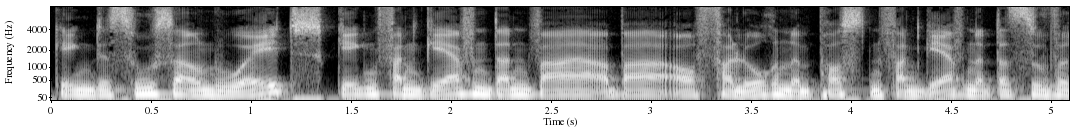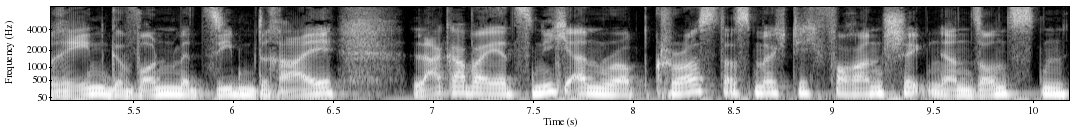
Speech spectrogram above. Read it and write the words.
gegen De Sousa und Wade. Gegen van Gerven dann war er aber auf verlorenem Posten. Van Gerven hat das souverän gewonnen mit 7-3, lag aber jetzt nicht an Rob Cross, das möchte ich voranschicken. Ansonsten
